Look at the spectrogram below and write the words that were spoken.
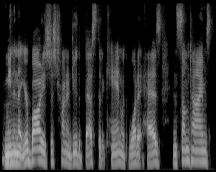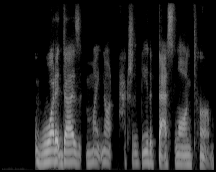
meaning that your body's just trying to do the best that it can with what it has and sometimes what it does might not actually be the best long term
